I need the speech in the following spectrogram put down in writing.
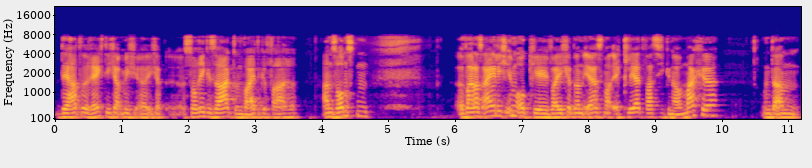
Der hatte recht, ich habe mich, äh, ich habe äh, sorry gesagt und weitergefahren. Ansonsten war das eigentlich immer okay, weil ich habe dann erstmal erklärt, was ich genau mache und dann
